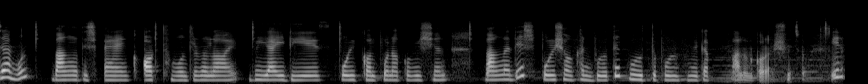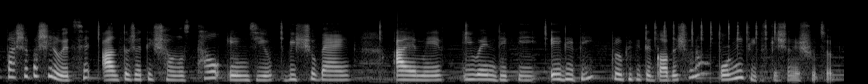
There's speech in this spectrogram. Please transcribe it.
যেমন বাংলাদেশ ব্যাংক, অর্থ মন্ত্রণালয়, বিআইডিএস, পরিকল্পনা কমিশন, বাংলাদেশ পরিসংখ্যান ব্যুরোতে গুরুত্বপূর্ণ ভূমিকা পালন করার সুযোগ। এর পাশাপাশি রয়েছে আন্তর্জাতিক সংস্থা ও এনজিও, বিশ্ব ব্যাংক আইএমএফ ইউএনডিপি এডিপি প্রভৃতিতে গবেষণা ও নীতি বিশ্লেষণের সুযোগ।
